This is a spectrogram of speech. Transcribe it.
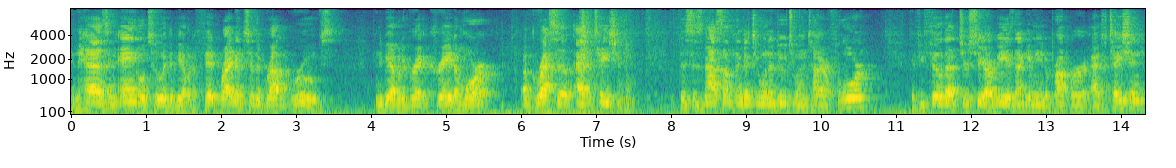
it has an angle to it to be able to fit right into the grout grooves and to be able to create a more aggressive agitation. This is not something that you want to do to an entire floor. If you feel that your CRB is not giving you the proper agitation,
